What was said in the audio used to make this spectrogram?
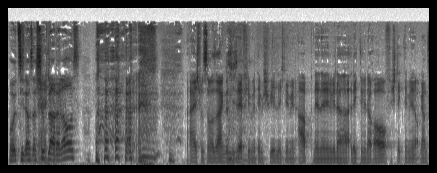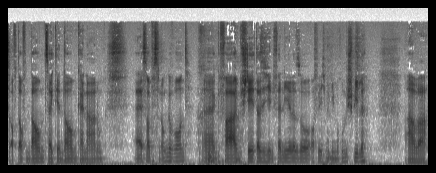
Holst ihn aus der Ja, Schublade raus. Ja, ich muss mal sagen, dass ich sehr viel mit dem spiele. Ich nehme ihn ab, nehme den wieder, leg den wieder rauf. Ich stecke den mir ganz oft auf den Daumen, zeig dir den Daumen, keine Ahnung. Äh, ist noch ein bisschen ungewohnt. Äh, Gefahr besteht, dass ich ihn verliere, so oft wie ich mit ihm rumspiele. Aber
